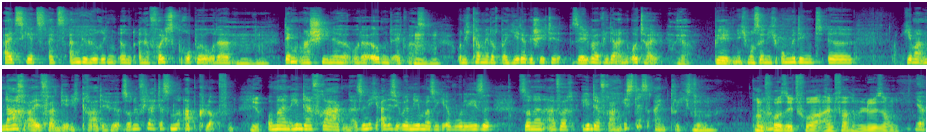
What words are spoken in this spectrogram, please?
als jetzt als Angehörigen irgendeiner Volksgruppe oder Denkmaschine oder irgendetwas. Und ich kann mir doch bei jeder Geschichte selber wieder ein Urteil Ja. bilden. Ich muss ja nicht unbedingt äh, jemandem nacheifern, den ich gerade höre, sondern vielleicht das nur abklopfen Ja. und mal hinterfragen. Also nicht alles übernehmen, was ich irgendwo lese, sondern einfach hinterfragen. Ist das eigentlich so? Und Vorsicht vor einfachen Lösungen. Ja.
